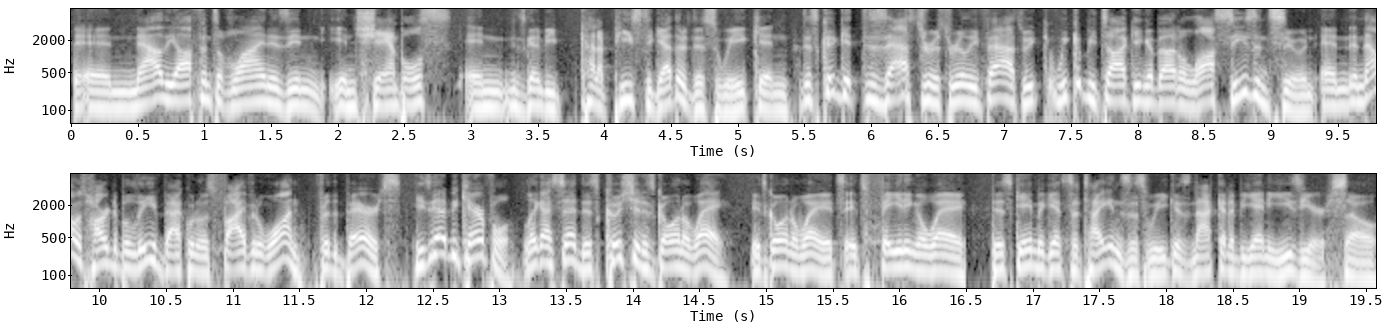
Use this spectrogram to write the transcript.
and now the offensive line is in in shambles and is going to be kind of pieced together this week. And this could get disastrous really fast. We we could be talking about a lost season soon, and and that was hard to believe back when it was five and one for the Bears. He's got to be careful. Like I said, this cushion is going away. It's going away. It's it's fading away. This game against the Titans this week is not going to be any easier. So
